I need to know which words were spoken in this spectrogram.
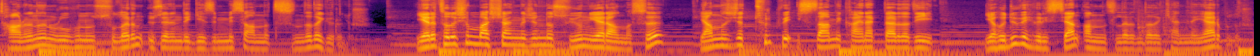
Tanrı'nın ruhunun suların üzerinde gezinmesi anlatısında da görülür. Yaratılışın başlangıcında suyun yer alması yalnızca Türk ve İslami kaynaklarda değil, Yahudi ve Hristiyan anlatılarında da kendine yer bulur.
